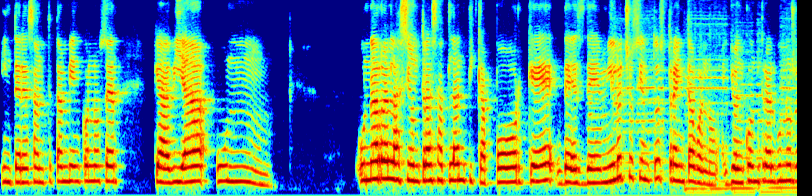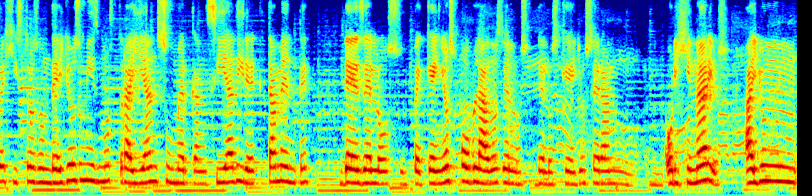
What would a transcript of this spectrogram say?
interesante también conocer que había un, una relación transatlántica porque desde 1830, bueno, yo encontré algunos registros donde ellos mismos traían su mercancía directamente desde los pequeños poblados de los, de los que ellos eran originarios. Hay un,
